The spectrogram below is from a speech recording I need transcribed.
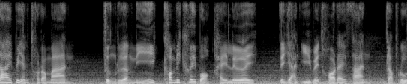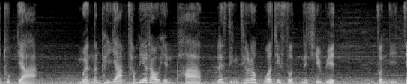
ตายไปอย่างทรมาน ซึ่งเรื่องนี้เขาไม่เคยบอกใครเลย แต่ยานอีเวนต์ฮอริซอนกับรู้ทุกอย่าง เหมือนมันพยายามทำให้เราเห็นภาพ และสิ่งที่เรากลัวที่สุดในชีวิต ส่วนดีเจ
